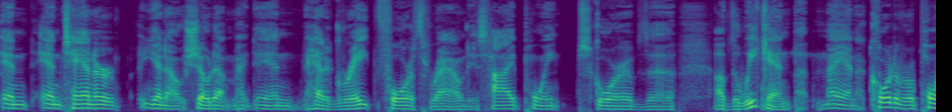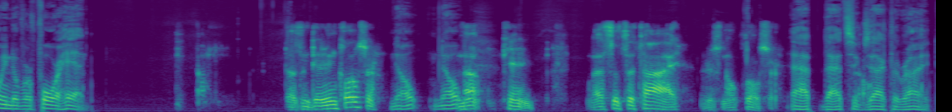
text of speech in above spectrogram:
and and Tanner, you know, showed up and had a great fourth round. His high point score of the of the weekend, but man, a quarter of a point over four head. Doesn't get any closer. No, no. No, can't. Unless it's a tie, there's no closer. That, that's so. exactly right.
